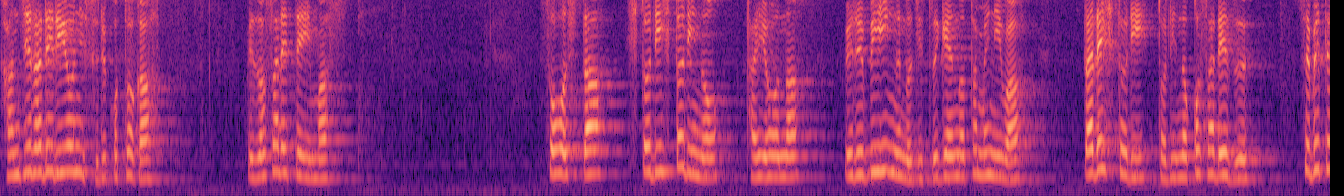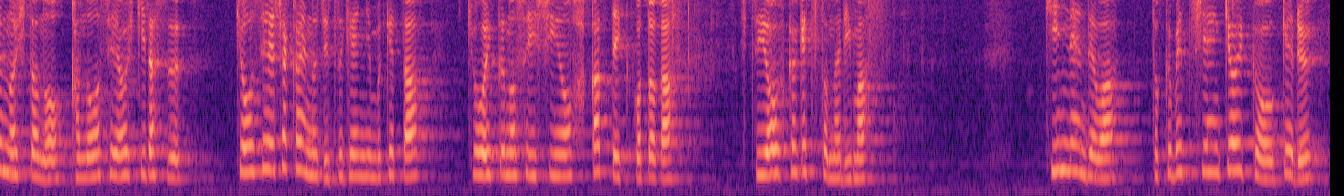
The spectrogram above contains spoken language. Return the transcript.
感じられるようにすることが目指されています。そうした一人一人の多様なウェルビーイングの実現のためには誰一人取り残されずすべての人の可能性を引き出す共生社会の実現に向けた教育の推進を図っていくことが必要不可欠となります。近年では特別支援教育を受ける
